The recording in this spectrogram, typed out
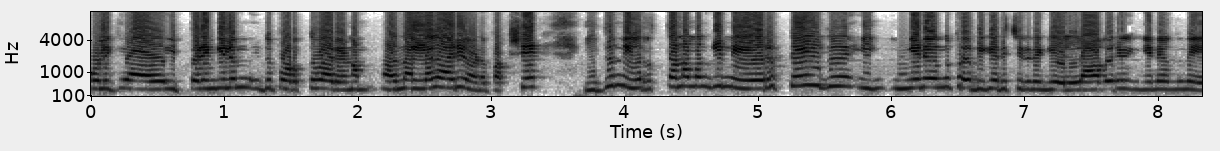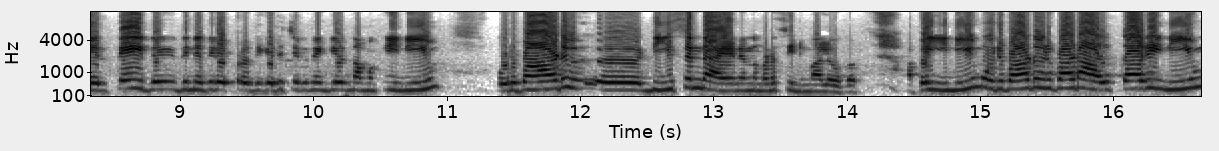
പൊളിക്ക ഇപ്പോഴെങ്കിലും ഇത് പുറത്തു വരണം. അത് നല്ല കാര്യമാണ്. പക്ഷെ ഇത് നിർത്തണമെങ്കിൽ നേരത്തെ ഇത് ഇങ്ങനെ ഒന്ന് പ്രതികരിച്ചിരുന്നെങ്കിൽ എല്ലാവരും ഇങ്ങനെ ഒന്ന് നേരത്തെ ഇത് ഇതിനെതിരെ പ്രതികരിച്ചിരുന്നെങ്കിൽ നമുക്ക് ഇനിയും ഒരുപാട് ഡീസെന്റ് ആയേനെ നമ്മുടെ സിനിമാ ലോകം. അപ്പൊ ഇനിയും ഒരുപാട് ഒരുപാട് ആൾക്കാർ ഇനിയും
